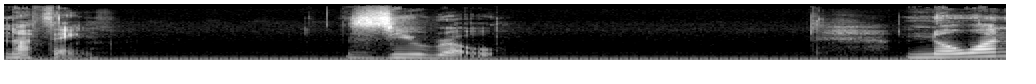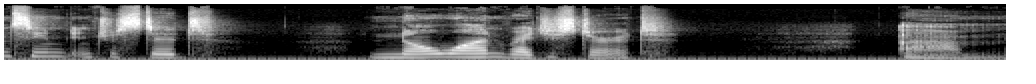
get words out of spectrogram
nothing. Zero. No one seemed interested. No one registered. Um,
